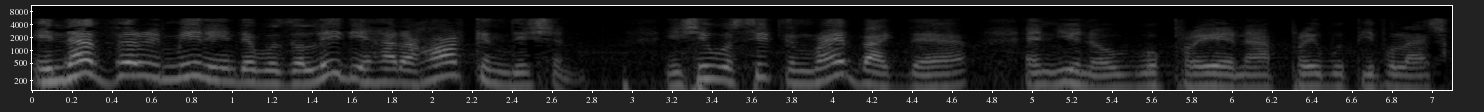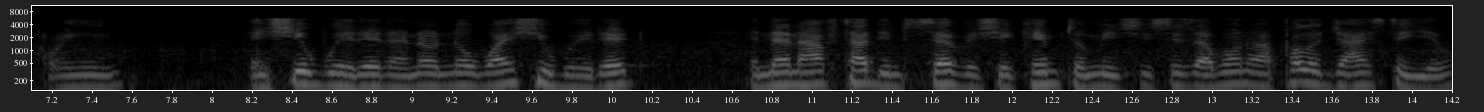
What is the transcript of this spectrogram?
In that very meeting, there was a lady had a heart condition. And she was sitting right back there. And, you know, we'll pray, and I pray with people. I scream. And she waited. I don't know why she waited. And then after the service, she came to me. She says, I want to apologize to you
